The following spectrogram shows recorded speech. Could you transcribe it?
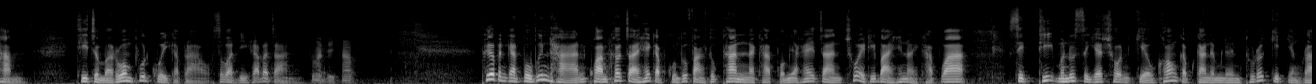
ธรรม ที่จะมาร่วมพูดคุยกับเรา สวัสดีครับอาจารย์ สวัสดีครับ เพื่อเป็นการปูพื้นฐานความเข้าใจให้กับคุณผู้ฟังทุกท่านนะครับ ผมอยากให้อาจารย์ช่วยอธิบายให้หน่อยครับว่า สิทธิมนุษยชนเกี่ยวข้องกับการดำเนินธุรกิจอย่างไร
